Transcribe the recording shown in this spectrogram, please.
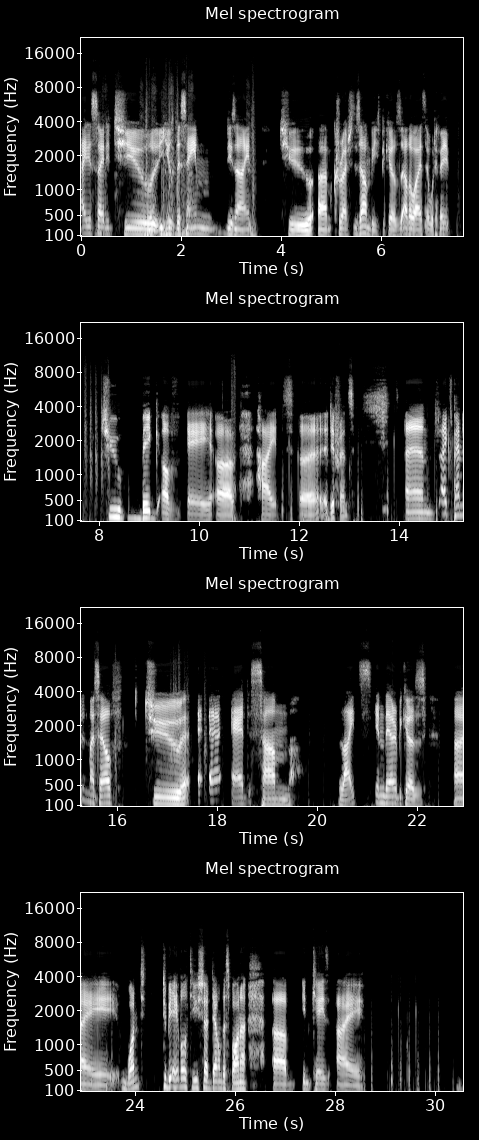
I decided to use the same design to um, crush zombies because otherwise I would have a too big of a uh, height uh, difference. And I expanded myself to add some lights in there because I want to be able to shut down the spawner um, in case I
